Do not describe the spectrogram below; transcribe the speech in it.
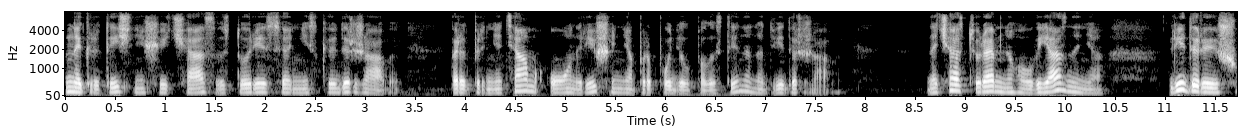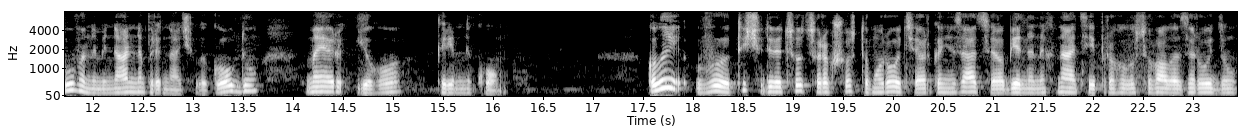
найкритичніший час в історії сіоністської держави перед прийняттям ООН рішення про поділ Палестини на дві держави. На час тюремного ув'язнення лідери Ішува номінально призначили Голду мер його керівником. Коли в 1946 році Організація Об'єднаних Націй проголосувала за розділ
